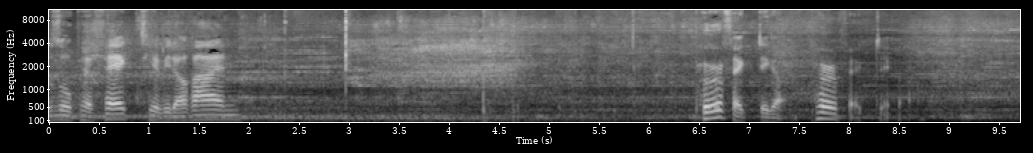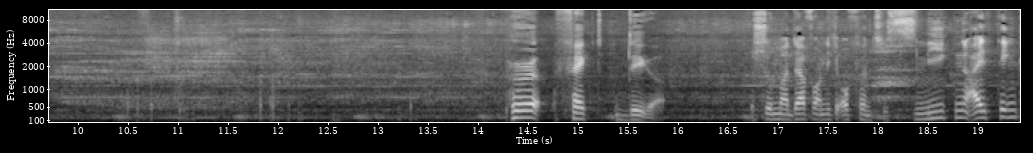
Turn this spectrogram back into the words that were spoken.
So, perfekt. Hier wieder rein. Perfekt, Digga. Perfekt, Digga. Perfekt, Digga. Schon mal darf auch nicht aufhören zu sneaken, I think.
